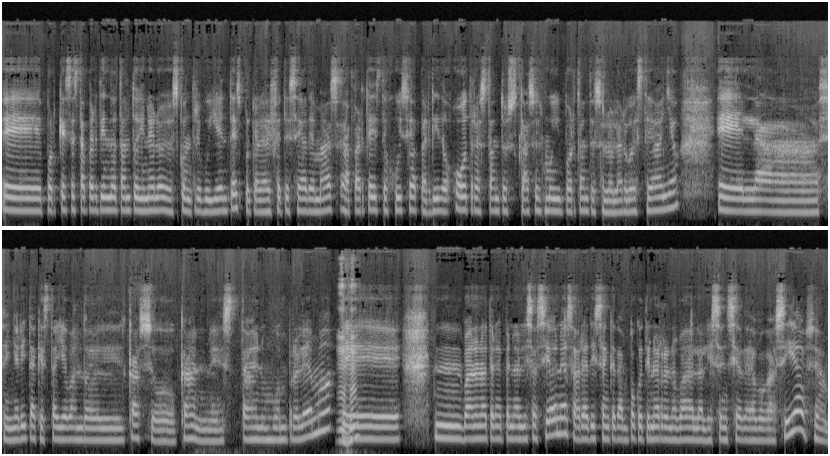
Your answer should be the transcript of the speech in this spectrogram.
eh, por qué se está perdiendo tanto dinero los contribuyentes, porque la FTC además, aparte de este juicio, ha perdido otros tantos casos muy importantes a lo largo de este año. Eh, la señorita que está llevando el caso, Khan, está en un buen problema. Ujú. Eh, mm, van a no tener penalizaciones. Ahora dicen que tampoco tiene renovada la licencia de abogacía. O sea,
